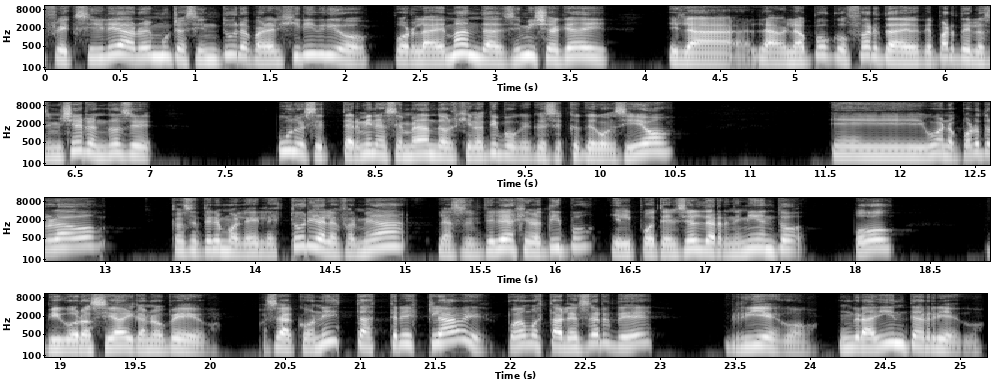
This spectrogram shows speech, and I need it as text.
flexibilidad, no hay mucha cintura para el equilibrio por la demanda de semilla que hay y la, poca oferta de, parte de los semilleros. Entonces, uno se termina sembrando el genotipo que, que consiguió. Y bueno, por otro lado, entonces tenemos la, historia de la enfermedad, la susceptibilidad del genotipo y el potencial de rendimiento o vigorosidad del canopeo. O sea, con estas tres claves podemos establecer de riesgo, un gradiente de riesgo.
